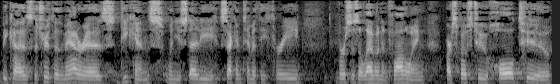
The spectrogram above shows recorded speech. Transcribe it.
Because the truth of the matter is, deacons, when you study 2 Timothy 3 verses 11 and following, are supposed to hold to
